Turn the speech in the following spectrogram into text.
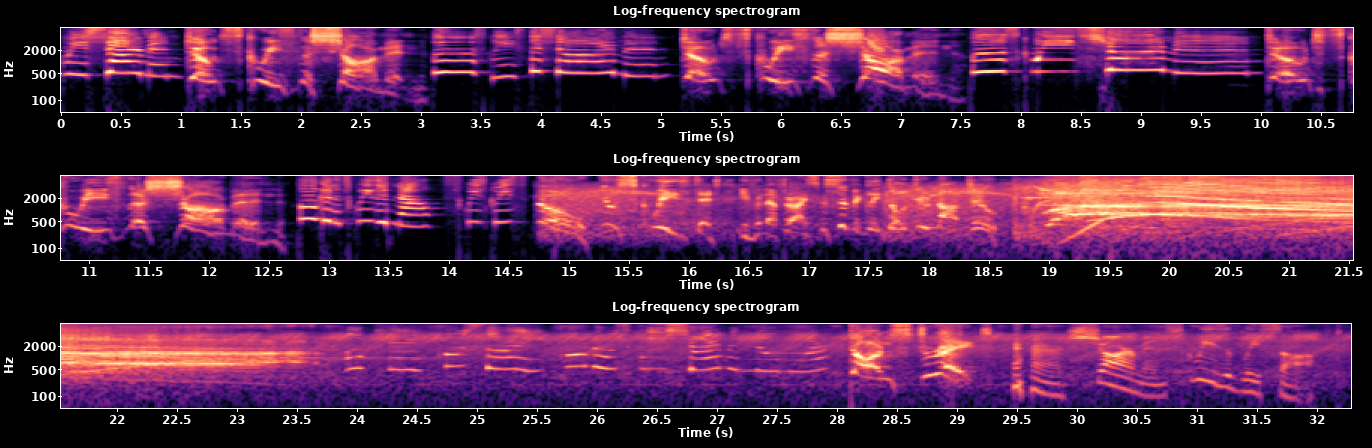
squeeze Charmin. Don't squeeze the Charmin. Boo squeeze the Charmin. Don't squeeze the Charmin. Boo squeeze Charmin. Don't squeeze the Charmin. Boo gonna squeeze it now. Squeeze, squeeze. No, you squeezed it, even after I specifically told you not to. Okay, Boo's Straight! Charmin, squeezably soft.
